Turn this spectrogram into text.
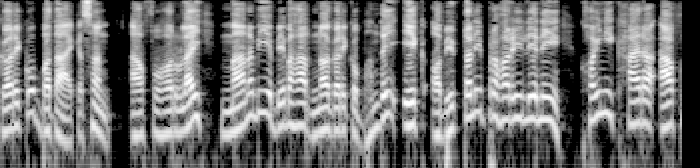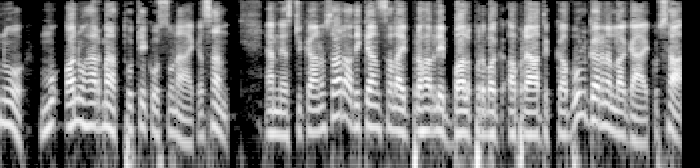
गरेको बताएका छन्। आफूहरूलाई मानवीय व्यवहार नगरेको भन्दै एक अभियुक्तले प्रहरीले नै खैनी खाएर आफ्नो अनुहारमा थुकेको सुनाएका छन्। एमनेस्टीका अनुसार अधिकांशलाई प्रहरले बलपूर्वक अपराध कबूल गर्न लगाएको छ।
